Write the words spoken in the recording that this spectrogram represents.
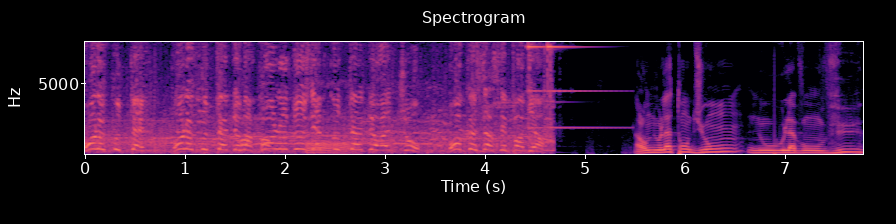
Oh le coup de tête Oh le coup de tête de Marco Oh le deuxième coup de tête de Rencho Oh que ça c'est pas bien Alors nous l'attendions, nous l'avons vu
